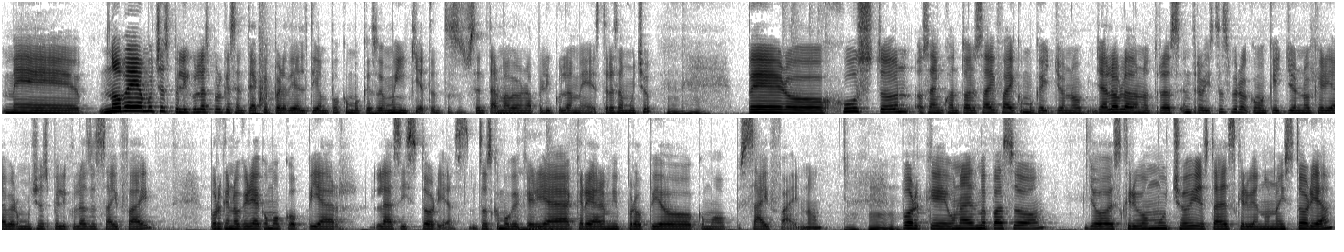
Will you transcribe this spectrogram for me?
me... No veía muchas películas porque sentía que perdía el tiempo, como que soy muy inquieta, entonces sentarme a ver una película me estresa mucho. Pero justo, o sea, en cuanto al sci-fi, como que yo no, ya lo he hablado en otras entrevistas, pero como que yo no quería ver muchas películas de sci-fi porque no quería como copiar las historias. Entonces como que quería crear mi propio como sci-fi, ¿no? Porque una vez me pasó, yo escribo mucho y estaba escribiendo una historia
